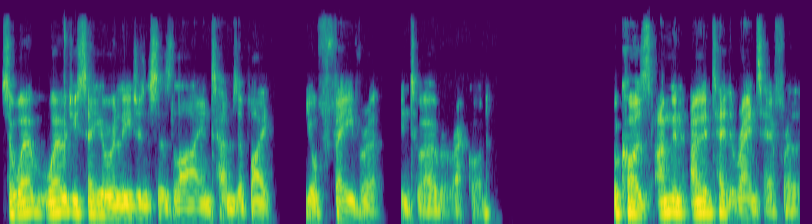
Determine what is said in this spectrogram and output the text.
So where where would you say your allegiances lie in terms of like your favorite Into Over record? Because I'm gonna I'm gonna take the reins here for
